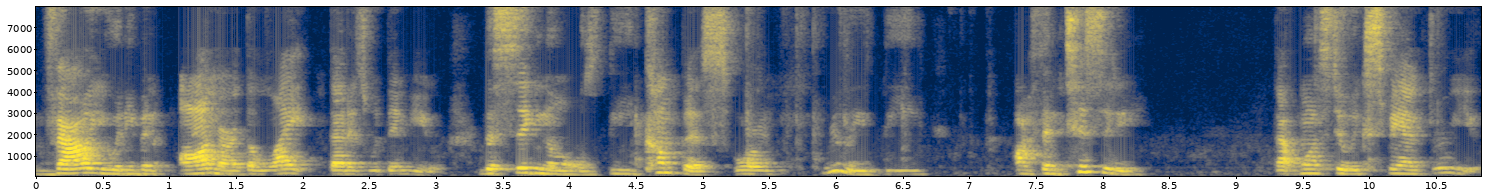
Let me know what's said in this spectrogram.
value and even honor the light that is within you, the signals, the compass, or really the authenticity that wants to expand through you.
